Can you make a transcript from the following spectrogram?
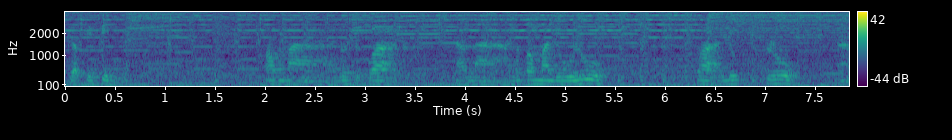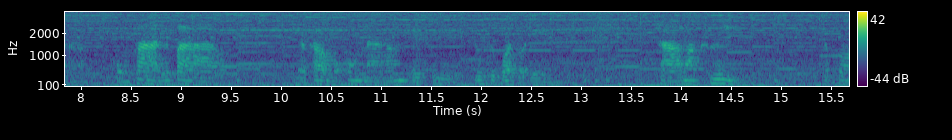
เกือบตีสี่พอมารู้สึกว่าหนาวๆแล้วก็มาดูลูกว่าลูกลูกผมพลาดหรือเปล่า แล้วเข้าห้องน้ำไปฉี่รู้สึกว่าตัวเอง ช้ามากขึ้น แล้วก็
